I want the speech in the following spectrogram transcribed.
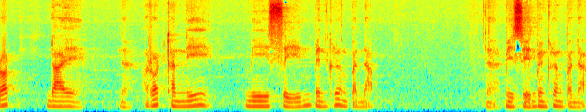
รถใดนะรถคันนี้มีศีลเป็นเครื่องประดับนะมีศีลเป็นเครื่องประดับ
